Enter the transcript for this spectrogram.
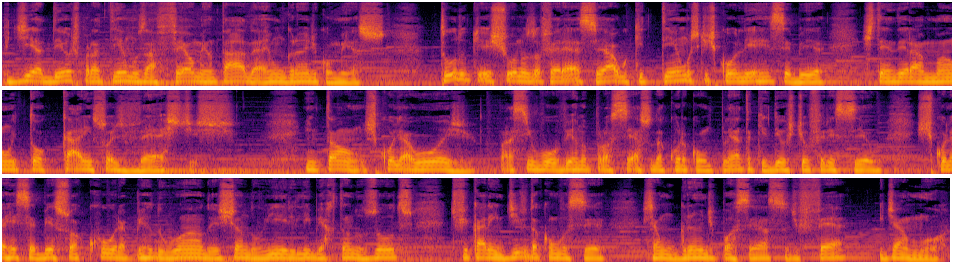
Pedir a Deus para termos a fé aumentada é um grande começo. Tudo que Yeshua nos oferece é algo que temos que escolher receber, estender a mão e tocar em suas vestes. Então, escolha hoje para se envolver no processo da cura completa que Deus te ofereceu. Escolha receber sua cura, perdoando, deixando ir e libertando os outros de ficarem em dívida com você. Isso é um grande processo de fé e de amor.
